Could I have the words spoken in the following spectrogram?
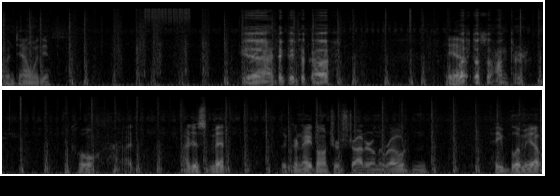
I'm in town with you. Yeah, I think they took off. Yeah, Left us a hunter. cool. I, I just met the grenade launcher Strider on the road, and he blew me up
